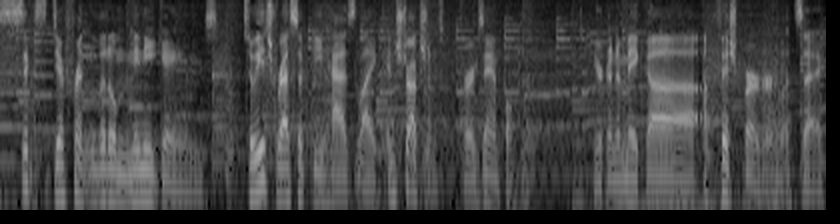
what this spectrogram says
six different little mini games. So each recipe has like instructions. For example, you're gonna make a, a, fish burger, let's say.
